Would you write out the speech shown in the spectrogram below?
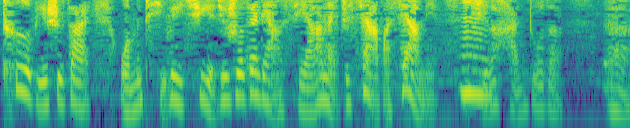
特别是在我们脾胃区，也就是说在两颊乃至下巴下面起了很多的、呃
